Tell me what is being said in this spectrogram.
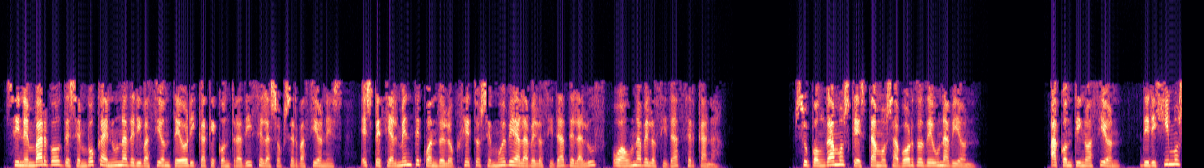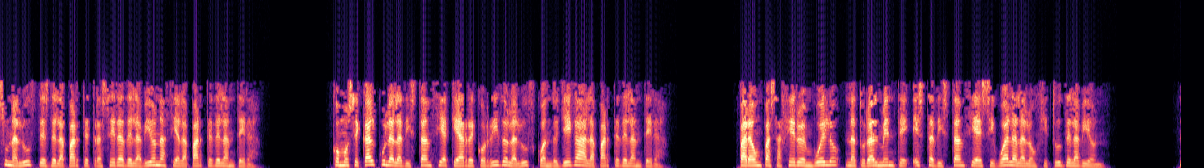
Sin embargo, desemboca en una derivación teórica que contradice las observaciones, especialmente cuando el objeto se mueve a la velocidad de la luz o a una velocidad cercana. Supongamos que estamos a bordo de un avión. A continuación, dirigimos una luz desde la parte trasera del avión hacia la parte delantera. ¿Cómo se calcula la distancia que ha recorrido la luz cuando llega a la parte delantera? Para un pasajero en vuelo, naturalmente, esta distancia es igual a la longitud del avión.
